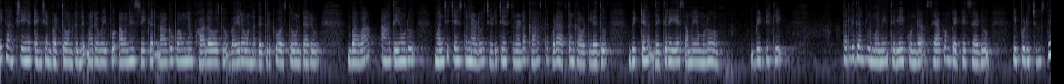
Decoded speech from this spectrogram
ఇక అక్షయ టెన్షన్ పడుతూ ఉంటుంది. మరోవైపు అవని శ్రీకర్ నాగుపాముని ఫాలో అవుతూ భైరవ్ ఉన్న దగ్గరకు వస్తూ ఉంటారు. బావా ఆ దేవుడు మంచి చేస్తున్నాడో చెడు చేస్తున్నాడో కాస్త కూడా అర్థం కావట్లేదు. బిడ్డ దగ్గరయ్యే సమయంలో బిడ్డకి. తల్లిదండ్రులమని తెలియకుండా శాపం పెట్టేశాడు. ఇప్పుడు చూస్తే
